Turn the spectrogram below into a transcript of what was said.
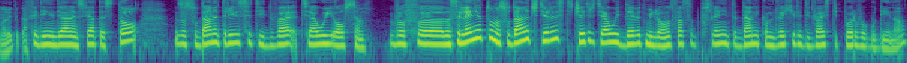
нали така? В един идеален свят е 100, за Судан е 32,8. В а, населението на Судан е 44,9 милиона. Това са последните данни към 2021 година.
